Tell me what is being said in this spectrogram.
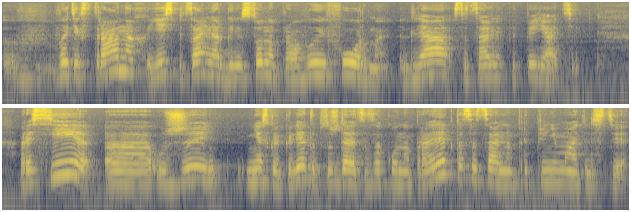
в этих странах есть специальные организационно-правовые формы для социальных предприятий. В России э, уже несколько лет обсуждается законопроект о социальном предпринимательстве,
